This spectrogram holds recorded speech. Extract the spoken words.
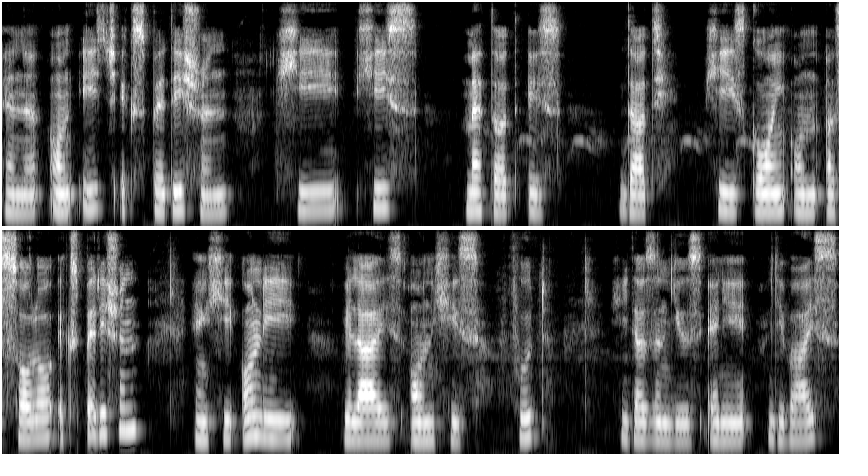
And uh, on each expedition he his method is that he's going on a solo expedition and he only relies on his food he doesn't use any device.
